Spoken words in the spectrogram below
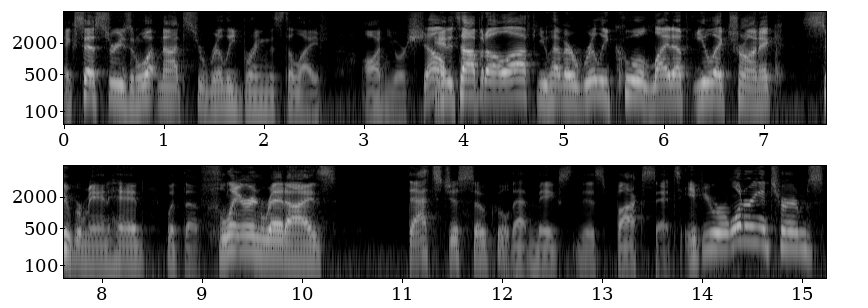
accessories, and whatnot to really bring this to life on your shelf. And to top it all off, you have a really cool light up electronic Superman head with the flaring red eyes. That's just so cool. That makes this box set. If you were wondering in terms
